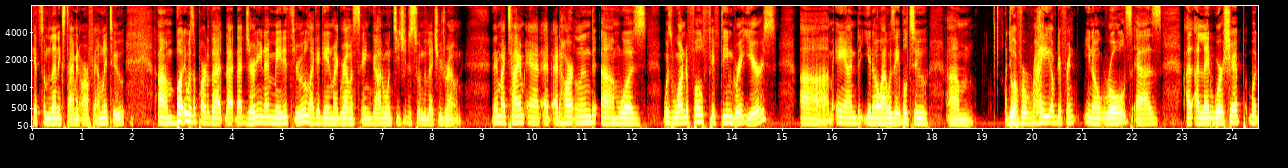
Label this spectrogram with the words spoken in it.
get some Lennox time in our family too. Um, but it was a part of that that that journey and I made it through. Like again, my grandma saying, God won't teach you to swim to let you drown. Then my time at at, at Heartland um, was was wonderful, 15 great years. Um, and you know, I was able to um, do a variety of different you know roles as I, I led worship, but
